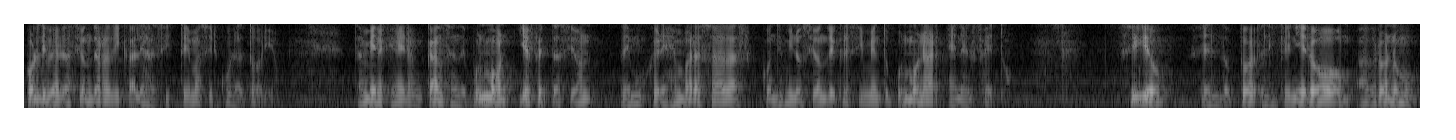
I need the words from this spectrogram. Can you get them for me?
por liberación de radicales al sistema circulatorio. También generan cáncer de pulmón y afectación de mujeres embarazadas con disminución del crecimiento pulmonar en el feto. Siguió el doctor, el ingeniero agrónomo,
